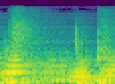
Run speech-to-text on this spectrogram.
one.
